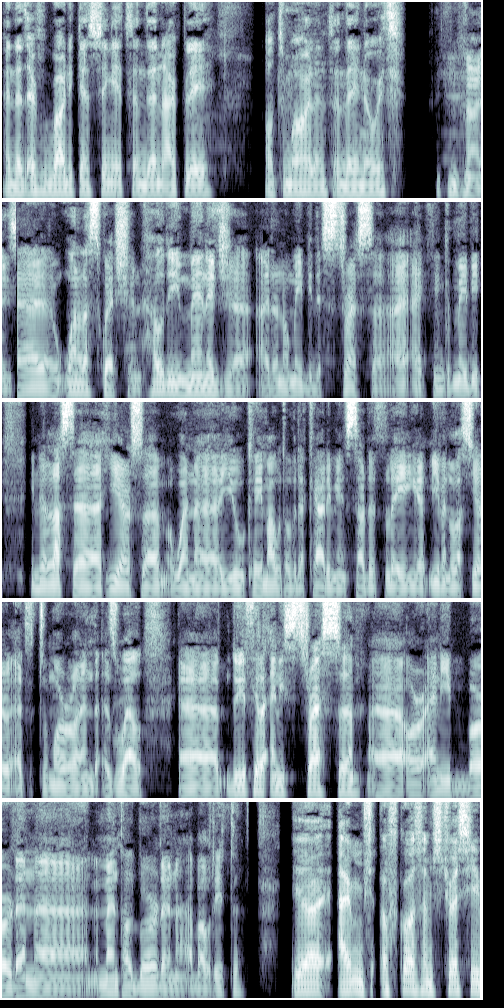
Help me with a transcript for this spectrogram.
and that everybody can sing it, and then I play on Tomorrowland and they know it. Nice. Uh, one last question. How do you manage, uh, I don't know, maybe the stress? Uh, I, I think maybe in the last uh, years um, when uh, you came out of the academy and started playing, uh, even last year at Tomorrowland as well, do you feel any stress or any burden, mental burden about it? Yeah, I'm of course I'm stressy,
